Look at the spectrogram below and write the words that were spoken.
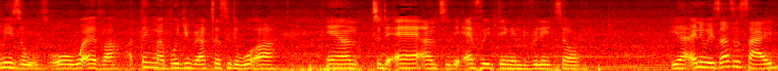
measles or whatever. I think my body reacted to the water and to the air and to the everything in the village. So, yeah. Anyways, that aside,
